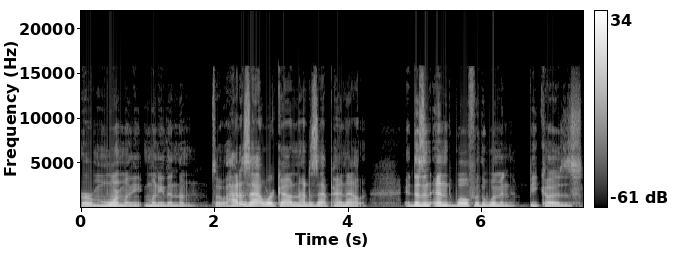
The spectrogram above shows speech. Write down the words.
or more money money than them. So how does that work out and how does that pan out? It doesn't end well for the women because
